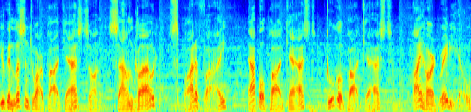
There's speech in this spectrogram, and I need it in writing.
You can listen to our podcasts on SoundCloud, Spotify, Apple Podcasts, Google Podcasts, iHeartRadio,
